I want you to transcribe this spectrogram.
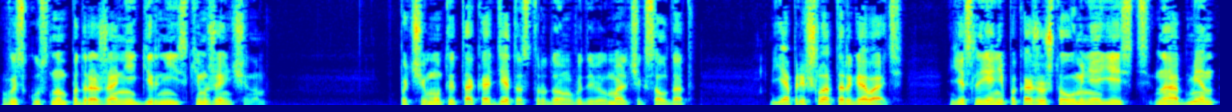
в искусном подражании гернийским женщинам. «Почему ты так одета?» — с трудом выдавил мальчик-солдат. «Я пришла торговать. Если я не покажу, что у меня есть на обмен,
